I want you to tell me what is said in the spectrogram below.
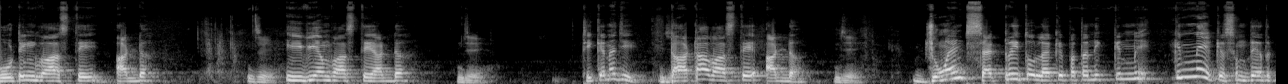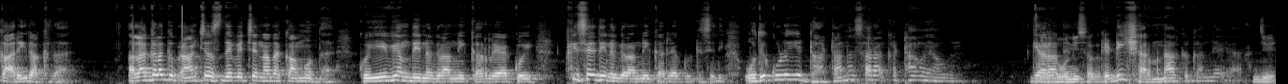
VOTING ਵਾਸਤੇ ਅੱਡ ਜੀ। EVM ਵਾਸਤੇ ਅੱਡ ਜੀ। ਠੀਕ ਹੈ ਨਾ ਜੀ। ਡਾਟਾ ਵਾਸਤੇ ਅੱਡ। ਜੀ। ਜੁਆਇੰਟ ਸੈਕਟਰੀ ਤੋਂ ਲੈ ਕੇ ਪਤਾ ਨਹੀਂ ਕਿੰਨੇ ਕਿੰਨੇ ਕਿਸਮ ਦੇ ਅਧਿਕਾਰੀ ਰੱਖਦਾ ਹੈ। ਅਲੱਗ-ਅਲੱਗ ਬ੍ਰਾਂਚਸ ਦੇ ਵਿੱਚ ਇਹਨਾਂ ਦਾ ਕੰਮ ਹੁੰਦਾ ਹੈ। ਕੋਈ ਈਵੀਐਮ ਦੀ ਨਿਗਰਾਨੀ ਕਰ ਰਿਹਾ ਕੋਈ ਕਿਸੇ ਦੀ ਨਿਗਰਾਨੀ ਕਰ ਰਿਹਾ ਕੋਈ ਕਿਸੇ ਦੀ। ਉਹਦੇ ਕੋਲ ਇਹ ਡਾਟਾ ਨਾ ਸਾਰਾ ਇਕੱਠਾ ਹੋਇਆ ਹੋਵੇ। 11 ਹੋ ਦਿਨ। ਨਹੀਂ ਸਕਦਾ। ਕਿੱਡੀ ਸ਼ਰਮਨਾਕ ਗੱਲ ਹੈ ਯਾਰ। ਜੀ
